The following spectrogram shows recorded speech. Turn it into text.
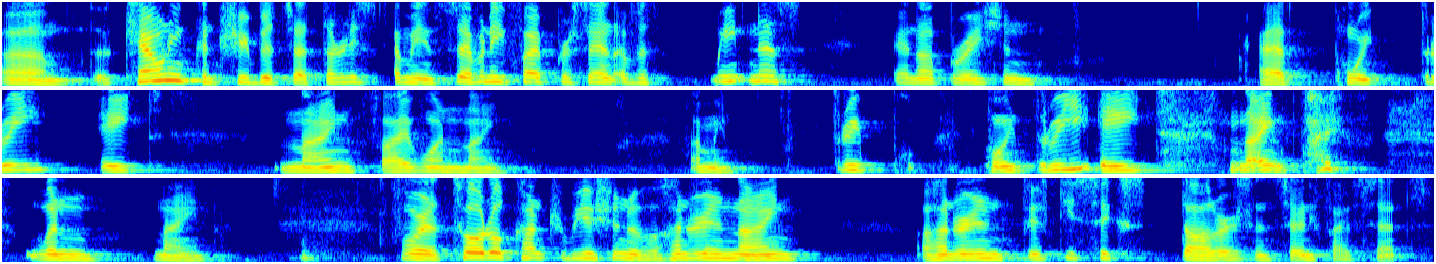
Um, the county contributes at thirty, I mean, seventy-five percent of its maintenance and operation at point three eight nine five one nine. I mean, three point three eight nine five one nine, for a total contribution of one hundred and nine, one hundred and fifty-six dollars and seventy-five cents,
